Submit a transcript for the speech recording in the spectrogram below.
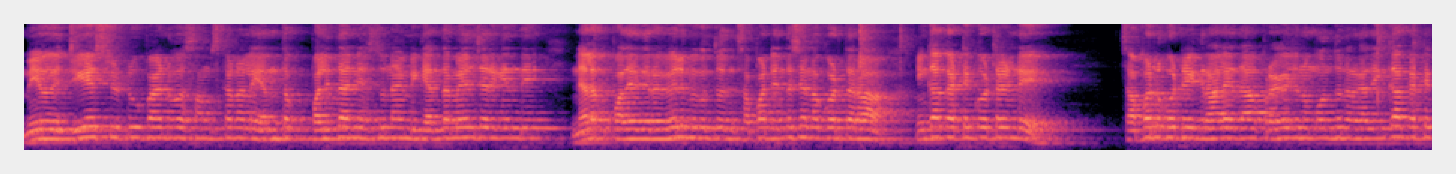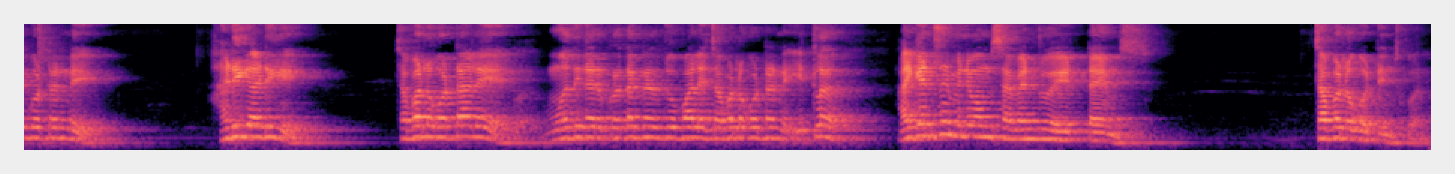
మీ జిఎస్టీ టూ పాయింట్ ఓ సంస్కరణలు ఎంత ఫలితాన్ని ఇస్తున్నాయి మీకు ఎంత మేలు జరిగింది? నెలకు పదహైదు ఇరవై వేలు మిగులుతుంది. సపోర్ట్ ఎంత చిన్న కొడతారా? ఇంకా గట్టి కొట్టండి. చప్పట్లు కొట్టేకి రాలేదా? ప్రయోజనం పొందుతున్నారు కదా ఇంకా గట్టి కొట్టండి. అడిగి అడిగి. చప్పట్లు కొట్టాలి. మోదీ గారి కృతజ్ఞత చూపాలి. చప్పట్లు కొట్టండి. ఇట్లా I can say minimum seven to eight times చప్పట్లు కొట్టించుకొని.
